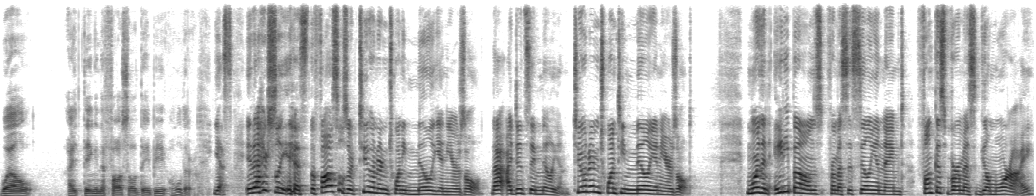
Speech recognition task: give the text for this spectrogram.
Well, I think in the fossil they'd be older. Yes, it actually is. The fossils are 220 million years old. That I did say million. 220 million years old. More than 80 bones from a Caecilian named Funcusvermis gilmorei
